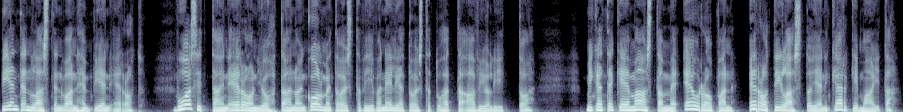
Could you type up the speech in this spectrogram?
pienten lasten vanhempien erot. Vuosittain eroon johtaa noin 13 14 000 avioliittoa, mikä tekee maastamme Euroopan erotilastojen kärkimaita –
